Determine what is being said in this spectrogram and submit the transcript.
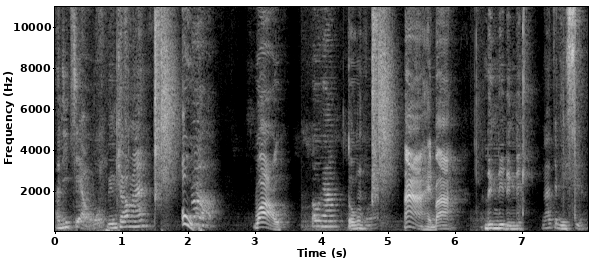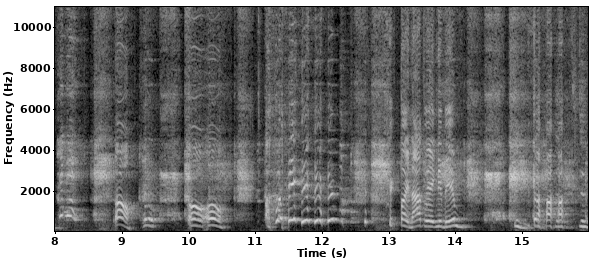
อันนี้แจ๋วบิมชอบไหมโอ้ชอบว้าวตรงยังตรง อ่า เห็นป่ะ ดึงดิดึงดิน่าจะมีเสียงโอ้โอ้โอ้ต่อยหน้าตัวเองดิบิมตึง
